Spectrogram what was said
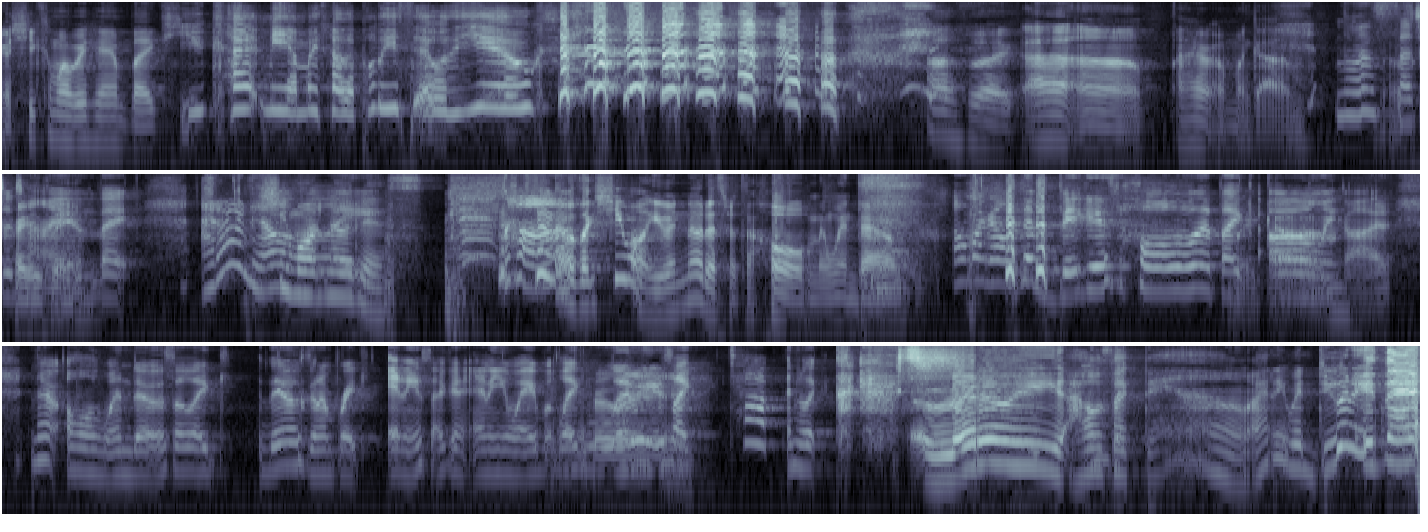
if she come over here and be like, you cut me, I'm gonna tell the police it was you. I was like, uh, uh I, heard, oh my god, It was That's such a time, but I don't know. she won't like, notice. I was like, she won't even notice. There's a hole and it went down. Oh my god, the biggest hole with like, oh my God. god, and they're all windows, so like they was gonna break any second anyway. But like Really? literally, it's like tap and like. Literally, I was like, damn, I didn't even do anything.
